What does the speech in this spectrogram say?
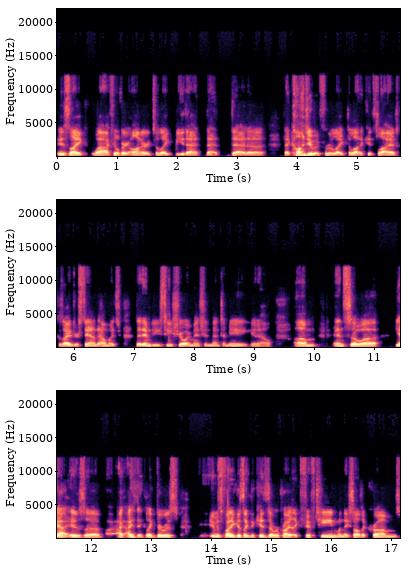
is like wow i feel very honored to like be that that that uh that conduit for like a lot of kids lives because i understand how much that mdc show i mentioned meant to me you know? Um and so uh yeah it was uh i, I think like there was it was funny because like the kids that were probably like 15 when they saw the crumbs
